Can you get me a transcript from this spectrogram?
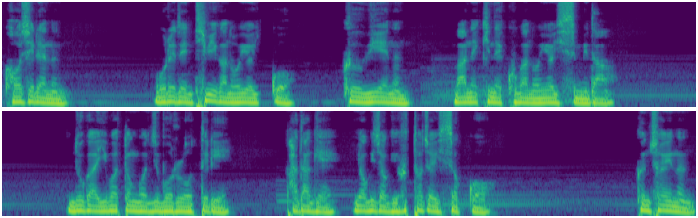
거실에는 오래된 TV가 놓여 있고 그 위에는 마네킹 에코가 놓여 있습니다. 누가 입었던 건지 모를 옷들이 바닥에 여기저기 흩어져 있었고 근처에는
